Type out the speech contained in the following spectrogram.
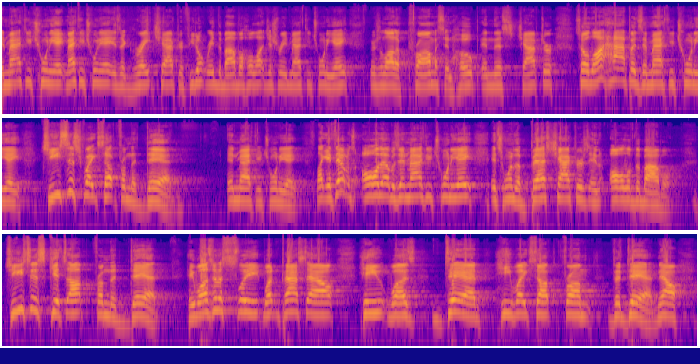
In Matthew 28. Matthew 28 is a great chapter. If you don't read the Bible a whole lot, just read Matthew 28. There's a lot of promise and hope in this chapter. So a lot happens in Matthew 28. Jesus wakes up from the dead in Matthew 28. Like if that was all that was in Matthew 28, it's one of the best chapters in all of the Bible. Jesus gets up from the dead. He wasn't asleep, wasn't passed out. He was dead. He wakes up from the dead. Now,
